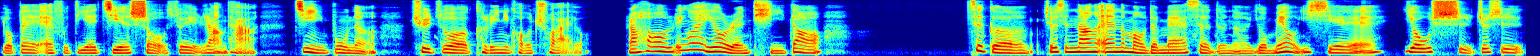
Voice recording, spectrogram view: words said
有被 FDA 接受，所以让他进一步呢去做 clinical trial。然后另外也有人提到。这个就是 non-animal 的 method 呢，有没有一些优势？就是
